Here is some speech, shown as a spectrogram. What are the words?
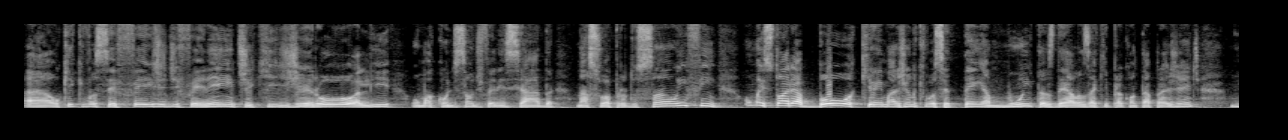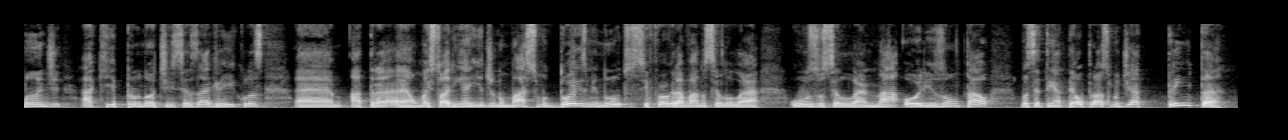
ah, o que, que você fez de diferente que gerou ali uma condição diferenciada na sua produção, enfim, uma história boa que eu imagino que você tenha muitas delas aqui para contar para gente, mande aqui para o Notícias Agrícolas, é, é, uma historinha aí de no máximo dois minutos, se for gravar no celular, use o celular na horizontal, você tem até o próximo dia 30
